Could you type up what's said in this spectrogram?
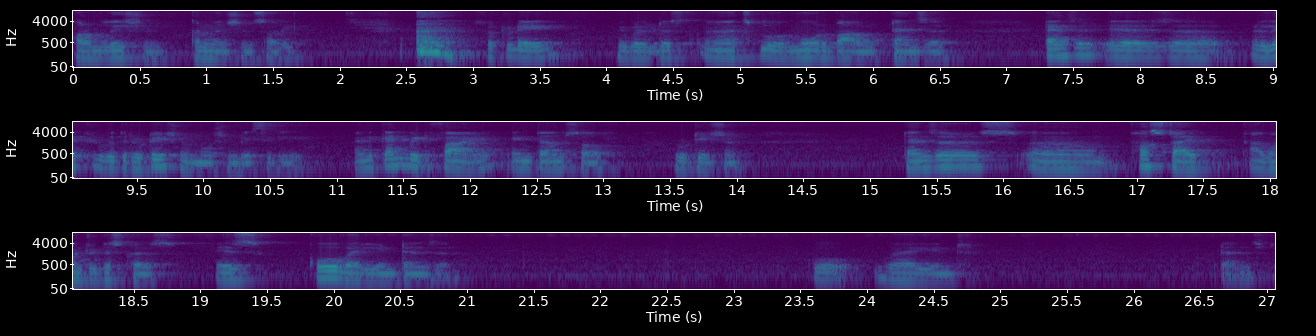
formulation convention sorry so today we will just uh, explore more about tensor. Tensor is uh, related with rotational motion basically and it can be defined in terms of rotation. Tensors um, first type i want to discuss is covariant tensor. Covariant tensor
